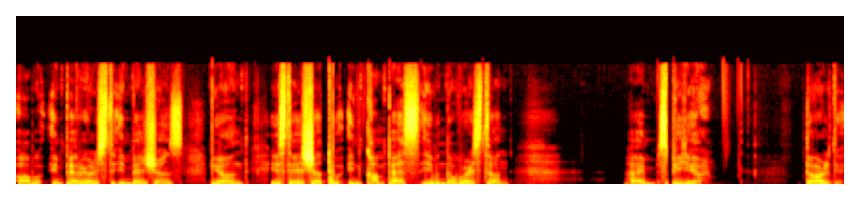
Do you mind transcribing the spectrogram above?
of imperialist inventions beyond East Asia to encompass even the Western hemisphere. Third,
